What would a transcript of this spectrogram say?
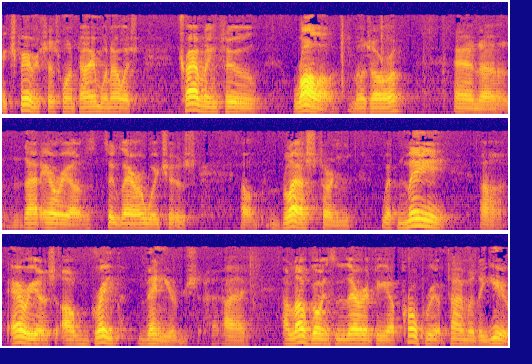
experienced this one time when I was traveling to Rolla, Missouri, and uh, that area through there, which is uh, blessed and with many uh, areas of grape vineyards. I I love going through there at the appropriate time of the year.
